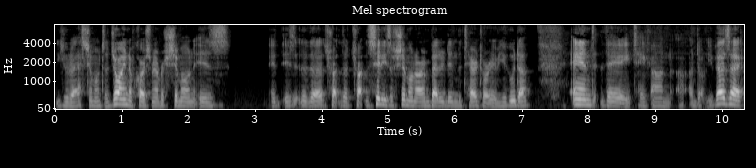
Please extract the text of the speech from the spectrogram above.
you would ask Shimon to join. Of course, remember Shimon is is the the, the cities of Shimon are embedded in the territory of Yehuda, and they take on uh, Adoni Bezek,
